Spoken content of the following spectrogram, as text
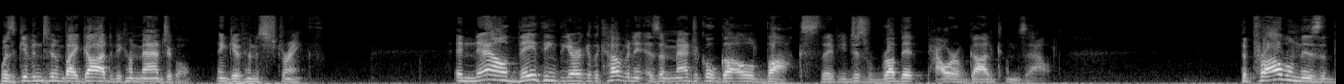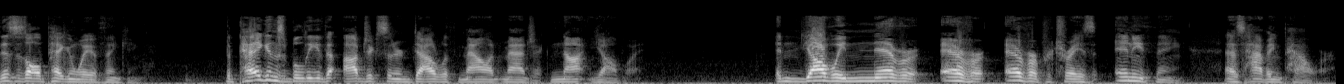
was given to him by God to become magical and give him strength. And now they think the Ark of the Covenant is a magical gold box that if you just rub it, power of God comes out. The problem is that this is all pagan way of thinking. The pagans believe that objects are endowed with magic, not Yahweh. And Yahweh never, ever, ever portrays anything as having power.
